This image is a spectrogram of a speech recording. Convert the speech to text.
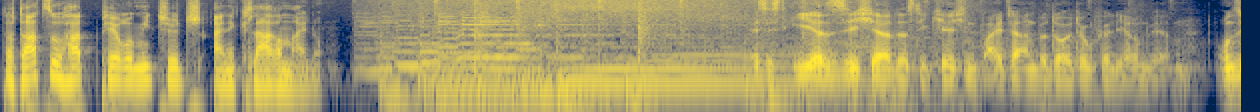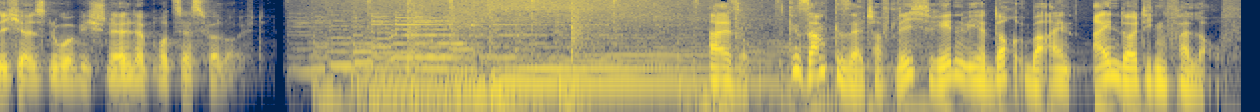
Doch dazu hat Peromicic eine klare Meinung. Es ist eher sicher, dass die Kirchen weiter an Bedeutung verlieren werden. Unsicher ist nur, wie schnell der Prozess verläuft. Also, Gesamtgesellschaftlich reden wir hier doch über einen eindeutigen Verlauf.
